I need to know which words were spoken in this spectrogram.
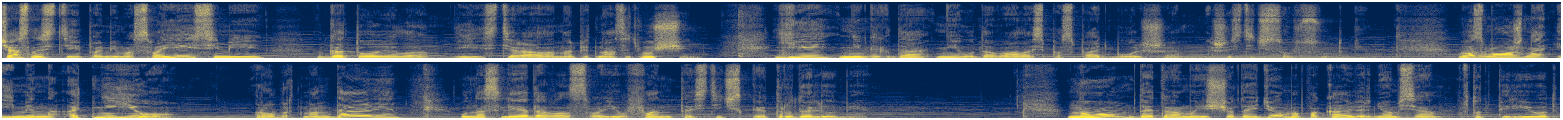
частности, помимо своей семьи, готовила и стирала на 15 мужчин. Ей никогда не удавалось поспать больше 6 часов в сутки. Возможно, именно от нее Роберт Мандави унаследовал свое фантастическое трудолюбие – но до этого мы еще дойдем, а пока вернемся в тот период,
